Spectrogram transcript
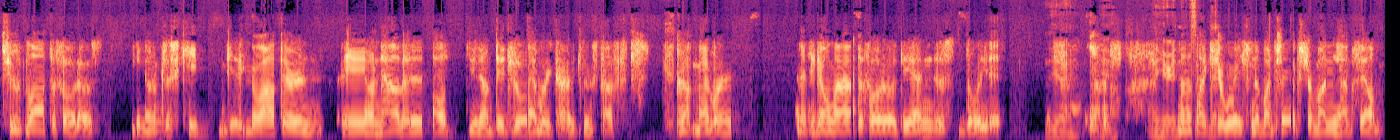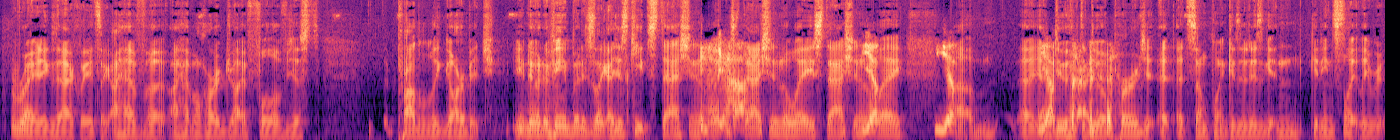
shoot lots of photos. You know, just keep get it, go out there and you know now that it's all you know digital memory cards and stuff, turn up memory. And if you don't like the photo at the end, just delete it. yeah. Yeah. yeah. I hear It's not that's like you're wasting a bunch of extra money on film. Right, exactly. It's like I have a I have a hard drive full of just probably garbage. You know what I mean? But it's like I just keep stashing it away, Yeah. stashing it away, stashing it Yep. away. Yep. Um, uh, I do have to do a purge at, at, at some point because it is getting getting slightly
